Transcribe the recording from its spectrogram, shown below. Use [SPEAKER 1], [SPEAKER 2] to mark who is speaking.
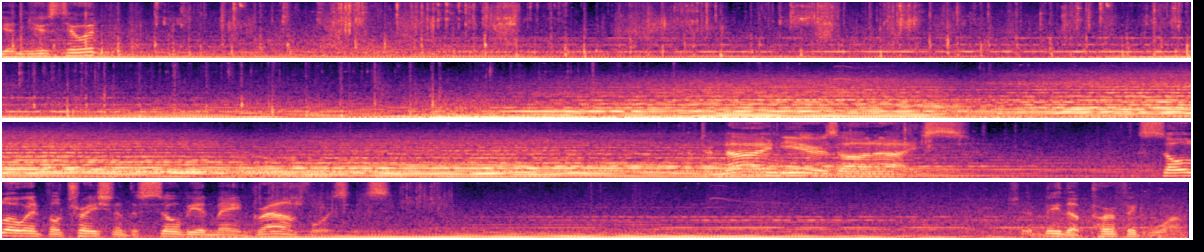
[SPEAKER 1] Getting used to it? After nine years on ice, solo infiltration of the Soviet main ground forces. Be the perfect warm-up.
